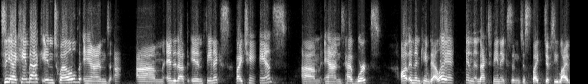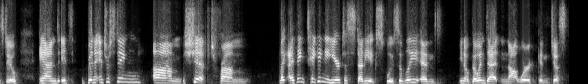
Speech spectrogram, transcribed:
So yeah, I came back in 12 and um, ended up in Phoenix by chance um, and have worked uh, and then came to LA and then back to Phoenix and just like gypsy lives do. And it's been an interesting um, shift from like I think taking a year to study exclusively and you know go in debt and not work and just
